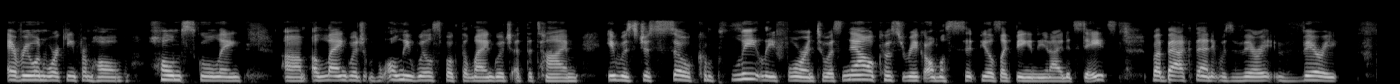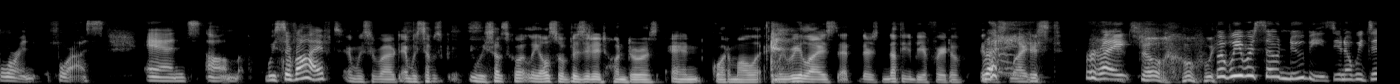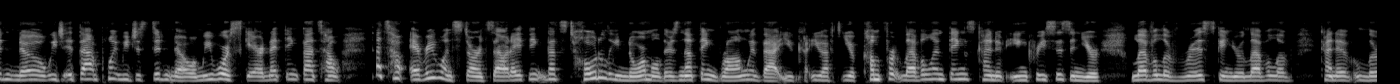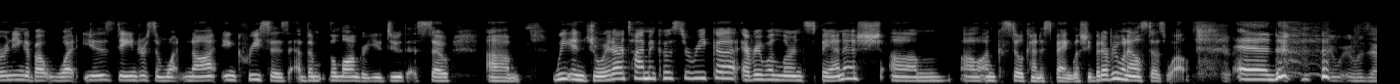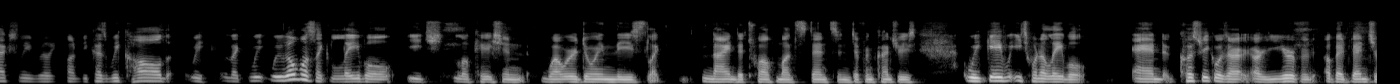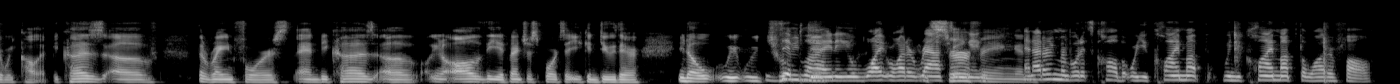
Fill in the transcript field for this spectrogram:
everyone working from home, homeschooling, um, a language, only Will spoke the language at the time. It was just so completely foreign to us. Now, Costa Rica almost feels like being in the United States. But back then, it was very, very foreign for us. And um, we survived. And we survived. And we, subs- we subsequently also visited Honduras and Guatemala. And we realized that there's nothing to be afraid of in right. the slightest. Right. So we, but we were so newbies you know we didn't know. We at that point we just didn't know and we were scared and i think that's how that's how everyone starts out. I think that's totally normal. There's nothing wrong with that. You you have to, your comfort level and things kind of increases and your level of risk and your level of kind of learning about what is dangerous and what not increases the, the longer you do this. So um, we enjoyed our time in costa rica. Everyone learned spanish. Um, uh, i'm still kind of spanglishy but everyone else does well. And it, it, was actually really fun because we called we like we, we almost like label each location while we are doing these like nine to 12 month stints in different countries. We gave each one a label and costa rica was our, our year of, of adventure we call it because of the rainforest and because of you know all of the adventure sports that you can do there. You know we, we zip lining and whitewater rafting surfing and, and, and, i don't remember what it's called but where you climb up when you climb up the waterfall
